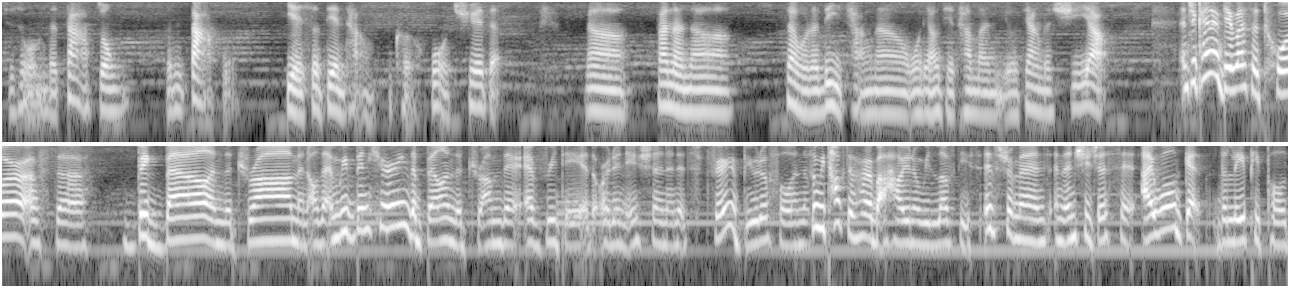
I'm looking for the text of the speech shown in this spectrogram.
就是我们的大钟跟大鼓，也是殿堂不可或缺的。那当然呢，在我的立场呢，我了解他们有这样的需要。And she kind of gave us a tour of the big bell and the drum and all that. And we've been hearing the bell and the drum there every day at the ordination, and it's very beautiful. And so we talked to her about how you know we love these instruments, and then she just said, "I will get the lay people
